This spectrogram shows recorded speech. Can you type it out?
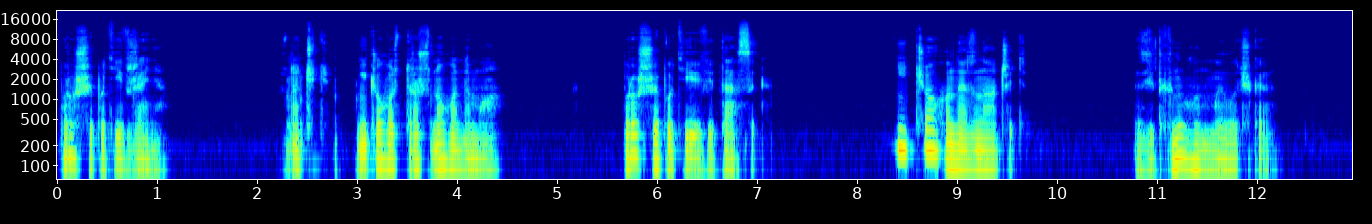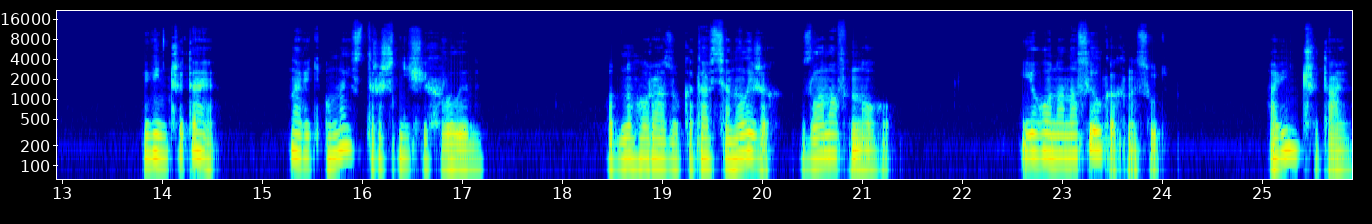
Прошепотів Женя. Значить, нічого страшного нема. Прошепотів Вітасик. нічого не значить. Зітхнула милочка. Він читає навіть у найстрашніші хвилини. Одного разу катався на лижах, зламав ногу. Його на носилках несуть, а він читає.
